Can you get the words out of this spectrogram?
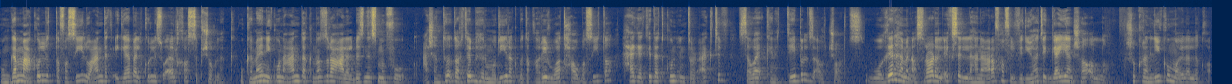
ومجمع كل التفاصيل وعندك إجابة لكل سؤال خاص بشغلك وكمان يكون عندك نظرة على ال business من فوق عشان تقدر تبهر مديرك بتقارير واضحة وبسيطة حاجة كده تكون interactive سواء كانت tables أو charts وغيرها من أسرار ال Excel اللي هنعرفها في الفيديوهات الجاية إن شاء الله. شكرا ليكم وإلى اللقاء.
